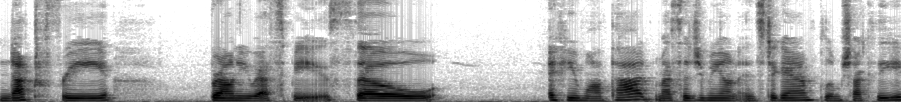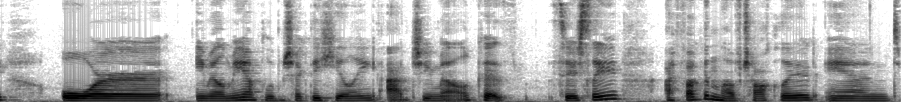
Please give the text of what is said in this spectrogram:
nut free brownie recipes. So if you want that, message me on Instagram, Bloom or email me at bloomshaktihealing at gmail. Because seriously, I fucking love chocolate and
